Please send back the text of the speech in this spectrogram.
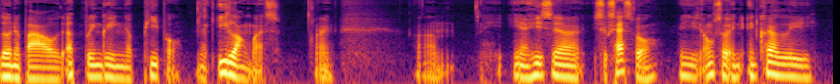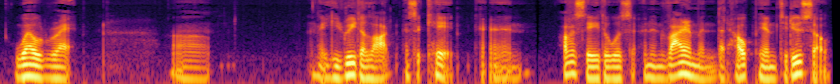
learn about the upbringing of people like elon musk right um, yeah he's uh, successful he's also incredibly well read. Uh, he read a lot as a kid, and obviously there was an environment that helped him to do so.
